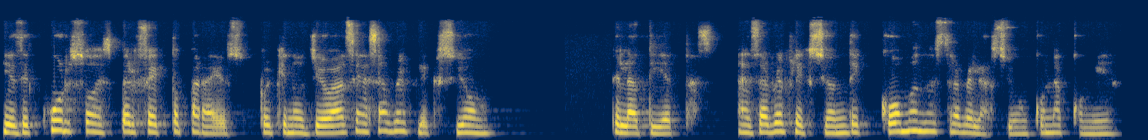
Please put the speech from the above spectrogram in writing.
Y ese curso es perfecto para eso, porque nos lleva hacia esa reflexión de las dietas, a esa reflexión de cómo es nuestra relación con la comida,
